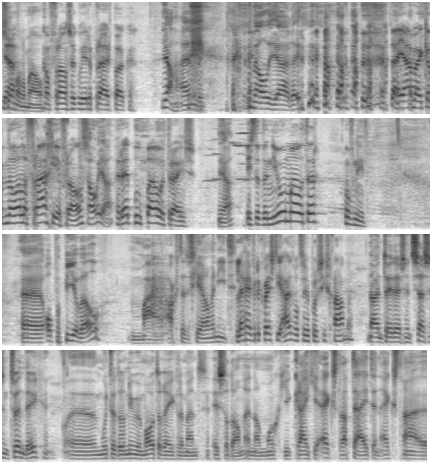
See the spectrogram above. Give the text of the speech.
Stem allemaal. Kan Frans ook weer een prijs pakken. Ja, eindelijk. Na al die jaren. nou ja, maar ik heb nog wel een vraagje, Frans. Oh ja. Red Bull Powertrains. Ja. Is dat een nieuwe motor of niet? Eh, op papier wel, maar achter de schermen niet. Leg even de kwestie uit, wat is er precies gaande? Nou, in 2026 eh moet er een nieuwe motorreglement is er dan. En dan mocht je, krijg je extra tijd en extra eh,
